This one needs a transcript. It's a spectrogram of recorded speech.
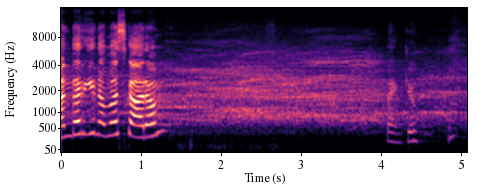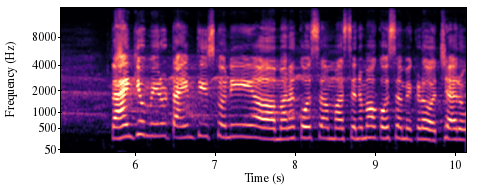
అందరికీ నమస్కారం. థ్యాంక్ యూ థ్యాంక్ యూ మీరు టైం తీసుకొని మన కోసం మా సినిమా కోసం ఇక్కడ వచ్చారు.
